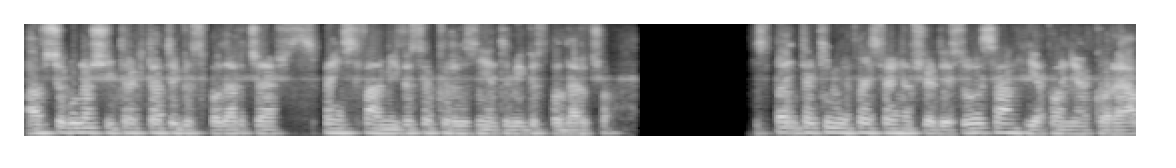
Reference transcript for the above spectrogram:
a w szczególności traktaty gospodarcze z państwami wysoko rozwiniętymi gospodarczo. Z takimi państwami na przykład jest USA, Japonia, Korea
